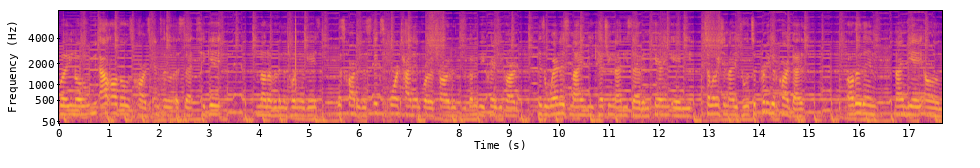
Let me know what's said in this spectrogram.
But you know, you add all those cards into a set to get none other than Antonio Gates. This card is a 6-4 tight end for the Chargers. It's going to be a crazy card. His awareness 90, catching 97, carrying 80, acceleration 92. It's a pretty good card, guys. Other than 98, um,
